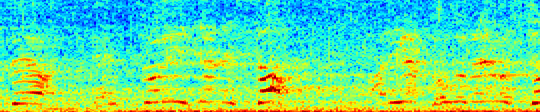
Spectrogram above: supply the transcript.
ッでしたありがとうございました。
